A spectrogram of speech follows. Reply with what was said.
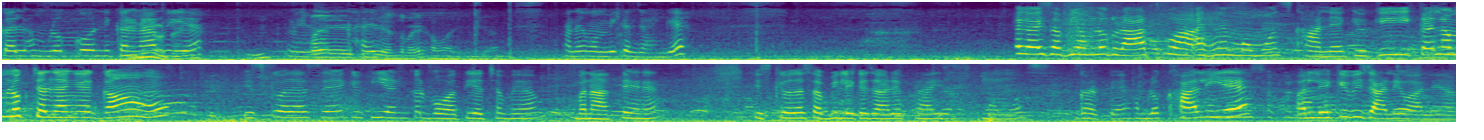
कल हम लोग को निकलना भी है। मेरा भाई हवा मैंने मम्मी कन जाएँगे। गाइस अभी हम लोग रात को आए हैं मोमोज खाने क्योंकि कल हम लोग चल जाएँगे गाँव। इसकी वजह से क्योंकि ये अंकल बहुत ही अच्छा भैया बनाते हैं। इसकी वजह से अभी लेके जा रहे हैं फ्राइज मोमोज घर पे। हम लोग खा लिए और लेके भी जाने वाले हैं।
